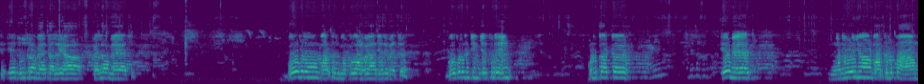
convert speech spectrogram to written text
ਇਹ ਦੂਸਰਾ ਮੈਚ ਚੱਲ ਰਿਹਾ, ਪਹਿਲਾ ਮੈਚ ਗੋਗੜੋਂ ਵਰਸਸ ਮੁਕਵਾਲ ਹੋਇਆ ਜਿਹਦੇ ਵਿੱਚ। ਗੋਗੜੋਂ ਦੀ ਟੀਮ ਜਿੱਤ ਰਹੀ। ਹੁਣ ਤੱਕ ਇਹ ਮੈਚ ਮਨੋਲੀਆਂ ਵਰਸਸ ਭਾਮ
